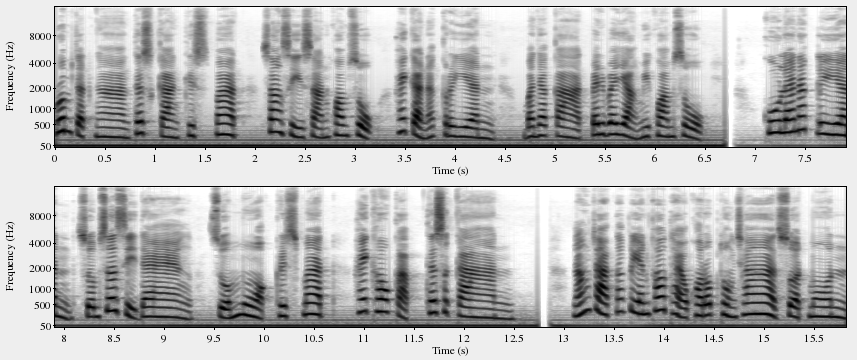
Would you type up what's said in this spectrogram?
ร่วมจัดงานเทศกาลคริสต์มาสสร้างสีสันความสุขให้แก่นักเรียน บรรยากาศเป็นไปอย่างมีความสุขครูและนักเรียนสวมเสื้อสีแดง สวมหมวกคริสต์มาสให้เข้ากับเทศกาลหลังจากนักเรียนเข้าแถวเคารพธงชาติ สวดมนต์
